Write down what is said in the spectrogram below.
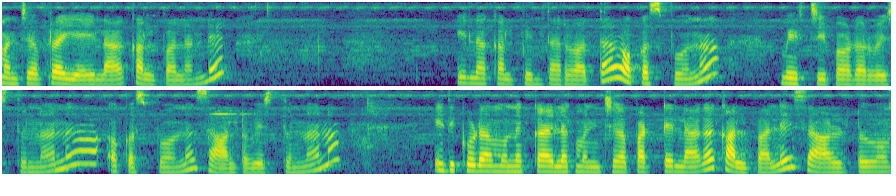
మంచిగా ఫ్రై అయ్యేలా కలపాలండి. ఇలా కలిపిన తర్వాత ఒక స్పూను మిర్చి పౌడర్ వేస్తున్నాను. ఒక స్పూన్ సాల్ట్ వేస్తున్నాను. ఇది కూడా మునక్కాయలకు మంచిగా పట్టేలాగా కలపాలి. సాల్ట్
